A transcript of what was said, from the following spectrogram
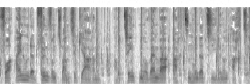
Vor 125 Jahren, am 10. November 1887.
